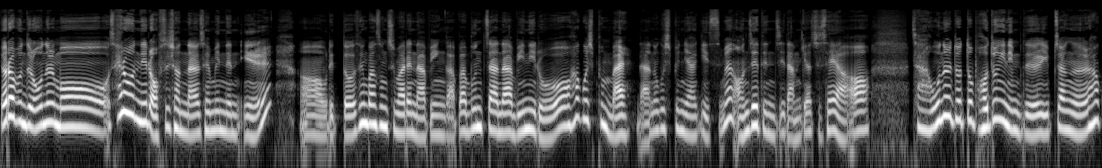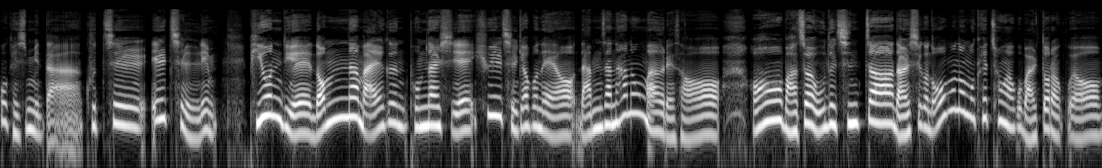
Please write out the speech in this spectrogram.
여러분들 오늘 뭐 새로운 일 없으셨나요? 재밌는 일? 어, 우리 또 생방송 주말엔 나비인가봐 문자나 미니로 하고 싶은 말, 나누고 싶은 이야기 있으면 언제든지 남겨주세요. 자, 오늘도 또 버둥이님들 입장을 하고 계십니다. 9717님, 비온 뒤에 넘나 맑은 봄 날씨에 휴일 즐겨보네요. 남산 한옥마을에서. 어, 맞아요. 오늘 진짜 날씨가 너무너무 쾌청하고 맑더라고요.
